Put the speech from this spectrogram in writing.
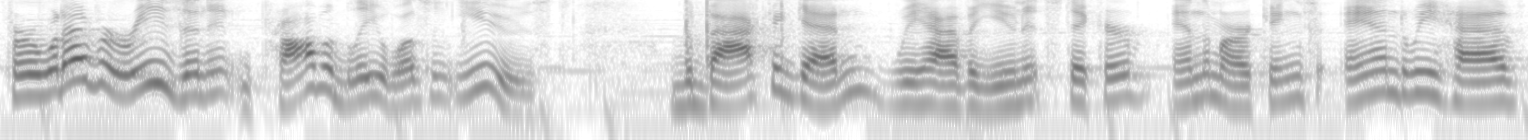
for whatever reason it probably wasn't used. The back again, we have a unit sticker and the markings, and we have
